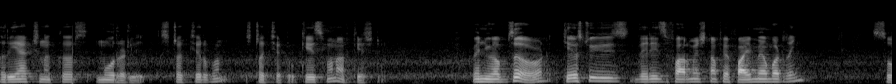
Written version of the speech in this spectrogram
reaction occurs more readily structure 1 structure 2 case 1 or case 2 when you observed case 2 is there is formation of a five member ring so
